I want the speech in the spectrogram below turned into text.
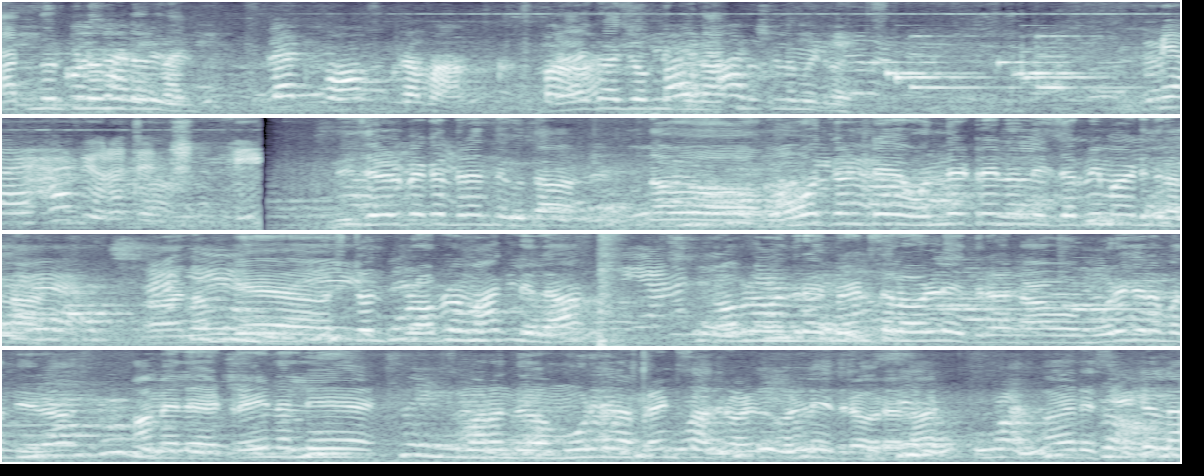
ನಾಲ್ಕುನೂರು ಕಿಲೋಮೀಟರ್ ಇದೆ. ಪ್ರಯಾಗ್ರಾಜ್ ಹೋಗ್ಲಿಕ್ಕೆ ನಾಲ್ಕುನೂರು ಕಿಲೋಮೀಟರ್ ನಿಜ ಹೇಳ್ಬೇಕಂದ್ರೆ ಅಂತ ಗೊತ್ತಾ? ನಾವು ಮೂವತ್ತು ಗಂಟೆ ಒಂದೇ ಟ್ರೈನಲ್ಲಿ ಜರ್ನಿ ಮಾಡಿದ್ರಲ್ಲ ನಮಗೆ ಅಷ್ಟೊಂದು ಪ್ರಾಬ್ಲಮ್ ಆಗಲಿಲ್ಲ. ಪ್ರಾಬ್ಲಮ್ ಅಂದ್ರೆ ಫ್ರೆಂಡ್ಸ್ ಎಲ್ಲ ಒಳ್ಳೆ ಇದ್ರು ನಾವು ಮೂರು ಜನ ಬಂದಿದ್ರು ಆಮೇಲೆ ಟ್ರೈನಲ್ಲಿ ಸುಮಾರು ಒಂದು ಮೂರು ಜನ ಫ್ರೆಂಡ್ಸ್ ಆದ್ರು ಒಳ್ಳೆ- ಒಳ್ಳೆ ಇದ್ರು ಅವರೆಲ್ಲ. ಆದರೆ ಎಲ್ಲ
